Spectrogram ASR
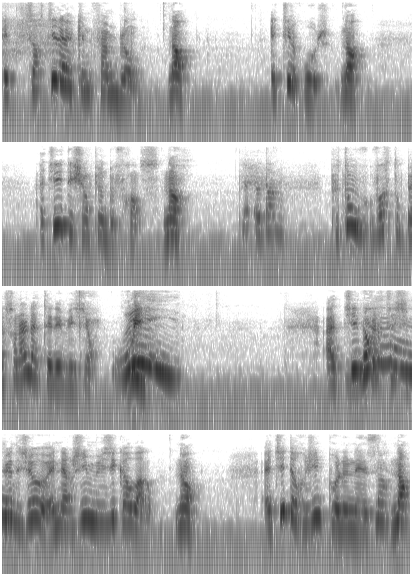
Est-il sorti avec une femme blonde? Non. Est-il rouge? Non. A-t-il été champion de France? Non. Non, euh, pardon. Peut-on voir ton personnage à la télévision? Oui. A-t-il Non. participé déjà au Energy Music Award Non. Est-il d'origine polonaise? Non.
